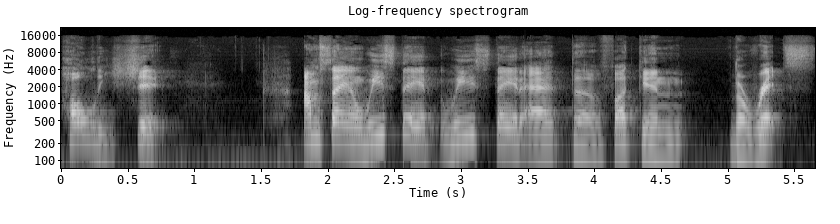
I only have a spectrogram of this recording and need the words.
Holy shit. I'm saying we stayed we stayed at the fucking the Ritz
